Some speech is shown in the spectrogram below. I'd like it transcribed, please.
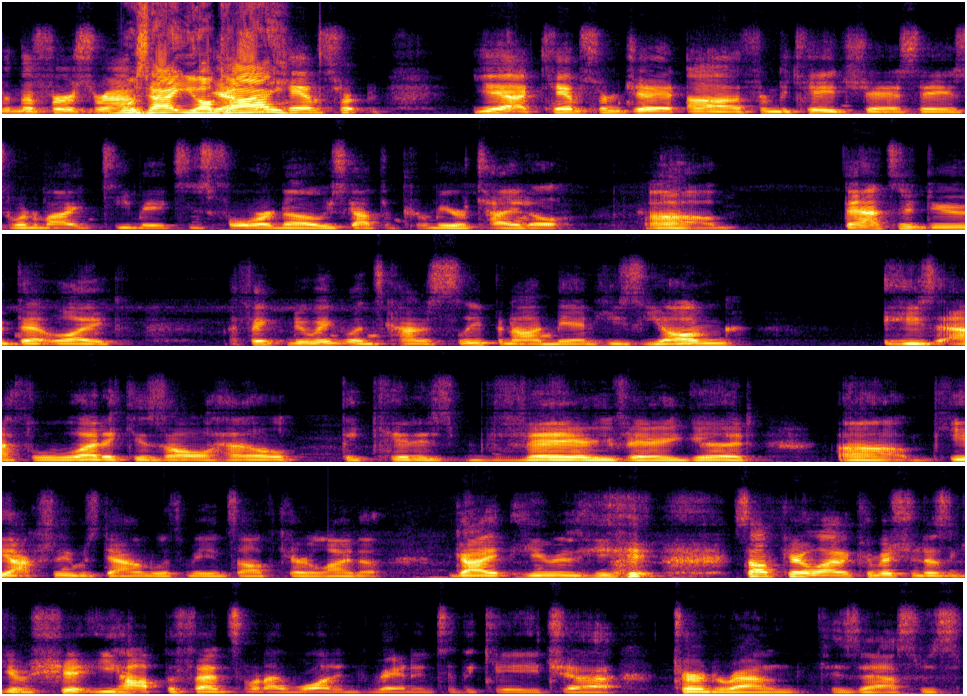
in the first round. was that your yeah, guy? So Cam's yeah, Cam's from J, uh, from the Cage JSA. He's one of my teammates. He's four zero. He's got the premier title. Um, that's a dude that like I think New England's kind of sleeping on. Man, he's young. He's athletic as all hell. The kid is very very good. Um, he actually was down with me in South Carolina. Guy, he was he. South Carolina Commission doesn't give a shit. He hopped the fence when I won and ran into the cage. Uh, turned around, his ass was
